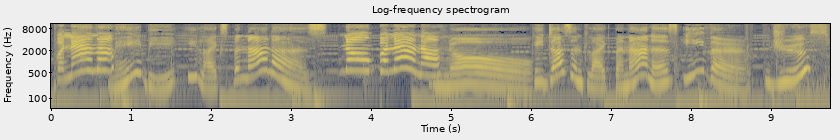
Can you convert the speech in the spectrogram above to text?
Banana? Maybe he likes bananas. No banana. No, he doesn't like bananas either. Juice?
